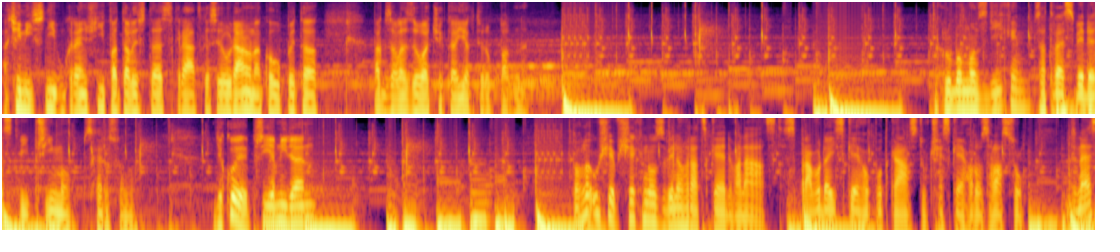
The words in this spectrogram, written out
A ti místní ukrajinští fatalisté zkrátka si jdou ráno nakoupit a pak zalezou a čekají, jak to dopadne. Tak Lubo, moc díky za tvé svědectví přímo z Chersonu. Děkuji, příjemný den. Tohle už je všechno z Vinohradské 12, z pravodajského podcastu Českého rozhlasu. Dnes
